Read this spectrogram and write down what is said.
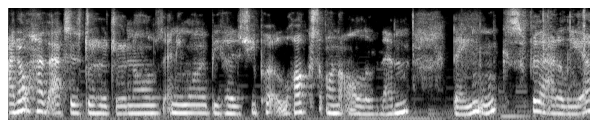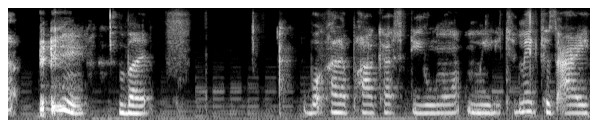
I don't have access to her journals anymore because she put locks on all of them. Thanks for that, Aaliyah. but what kind of podcast do you want me to make? Because I,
